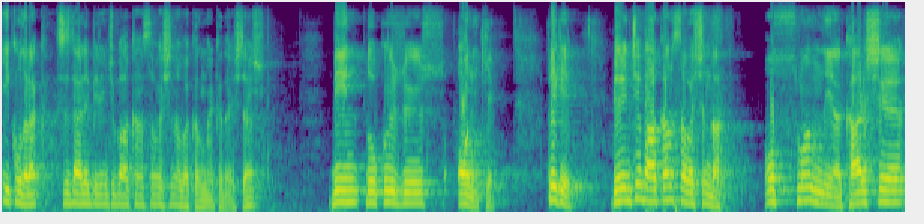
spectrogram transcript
ilk olarak sizlerle 1. Balkan Savaşı'na bakalım arkadaşlar. 1912. Peki 1. Balkan Savaşı'nda Osmanlı'ya karşı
